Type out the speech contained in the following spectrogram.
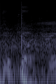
Good choice.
